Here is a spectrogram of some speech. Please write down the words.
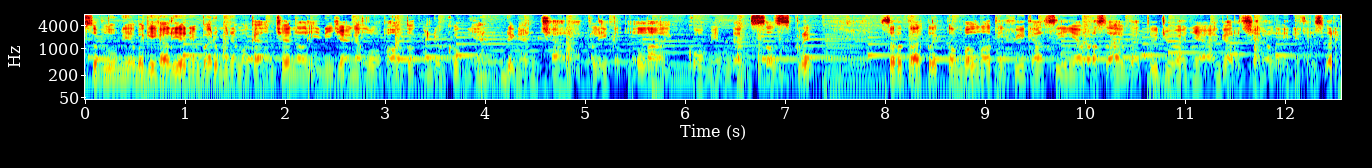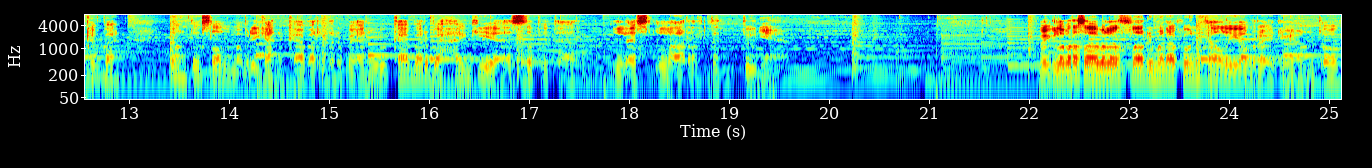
Sebelumnya bagi kalian yang baru menemukan channel ini Jangan lupa untuk mendukungnya Dengan cara klik like, komen, dan subscribe serta klik tombol notifikasinya persahabat tujuannya agar channel ini terus berkembang untuk selalu memberikan kabar terbaru, kabar bahagia seputar Leslar tentunya. Baiklah para sahabat Leslar di mana pun kalian berada untuk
